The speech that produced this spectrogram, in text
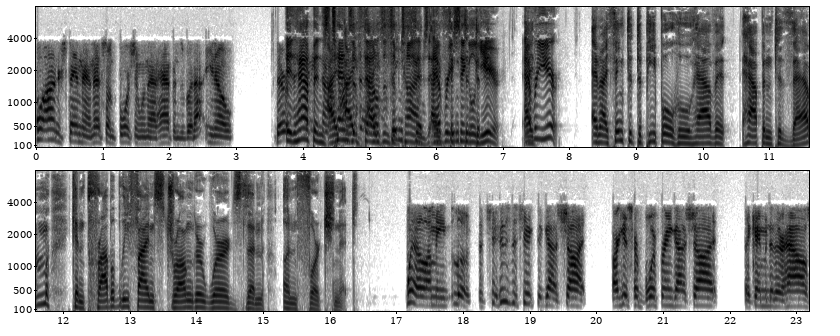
Well, I understand that, and that's unfortunate when that happens. But I, you know, there It happens I- tens I- of thousands of think that- times every single the- year. I- Every year. And I think that the people who have it happen to them can probably find stronger words than unfortunate. Well, I mean, look, the ch- who's the chick that got shot? Or I guess her boyfriend got shot. They came into their house.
